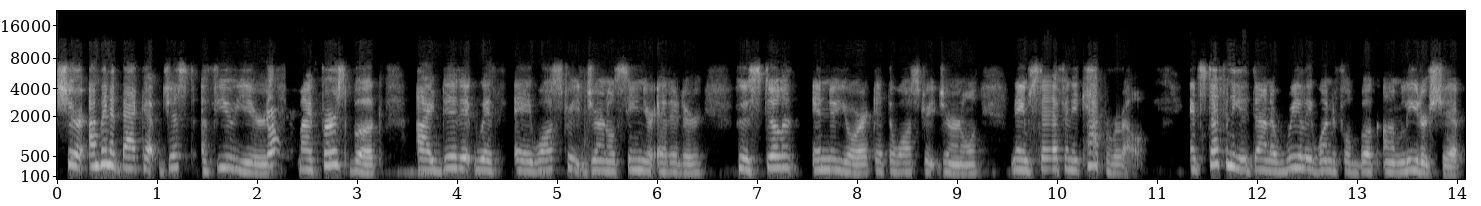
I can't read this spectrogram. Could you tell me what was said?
Sure. I'm going to back up just a few years. My first book, I did it with a Wall Street Journal senior editor who's still in New York at the Wall Street Journal named Stephanie Capparell. And Stephanie had done a really wonderful book on leadership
